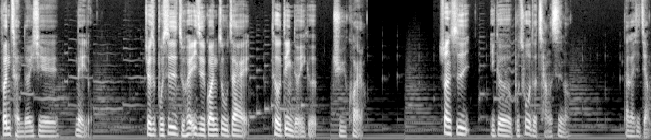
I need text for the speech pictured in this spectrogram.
分层的一些内容。就是不是只会一直关注在特定的一个区块了，算是一个不错的尝试嘛，大概是这样。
